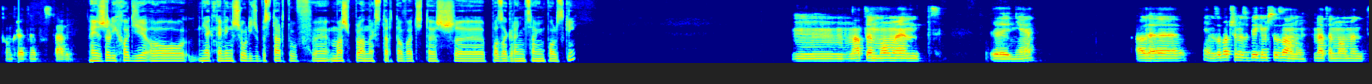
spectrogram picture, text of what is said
konkretne postawię. A jeżeli chodzi o jak największą liczbę startów, e, masz w planach startować też e, poza granicami Polski? Mm, Na ten moment y, nie, ale nie wiem, zobaczymy z biegiem sezonu. Na ten moment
